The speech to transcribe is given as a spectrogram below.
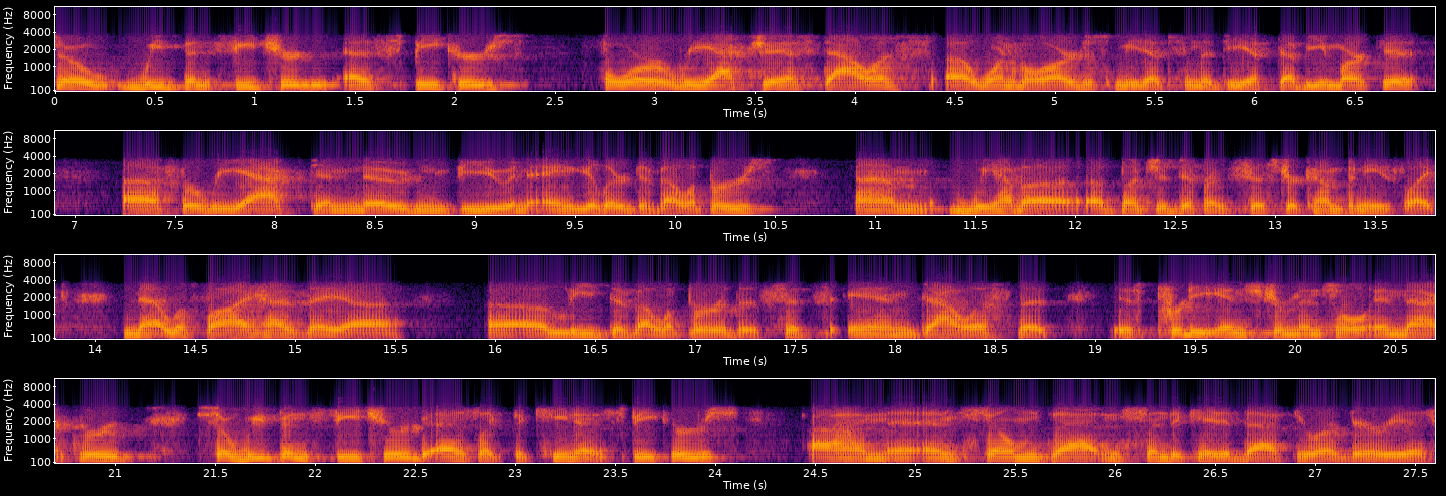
So we've been featured as speakers for React.js Dallas, uh, one of the largest meetups in the DFW market uh, for React and Node and Vue and Angular developers. Um, we have a, a, bunch of different sister companies like Netlify has a, a, uh, a, lead developer that sits in Dallas that is pretty instrumental in that group. So we've been featured as like the keynote speakers um, and, filmed that and syndicated that through our various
